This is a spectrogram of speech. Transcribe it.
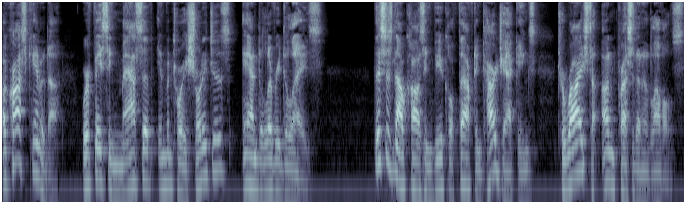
Across Canada, we're facing massive inventory shortages and delivery delays. This is now causing vehicle theft and carjackings to rise to unprecedented levels.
